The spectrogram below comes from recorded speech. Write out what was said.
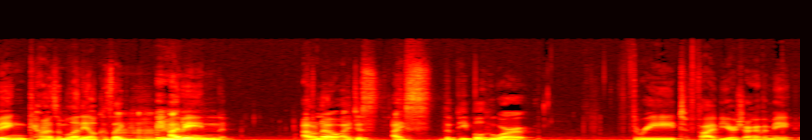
being counted as a millennial because like mm. I mean I don't know I just I s- the people who are three to five years younger than me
